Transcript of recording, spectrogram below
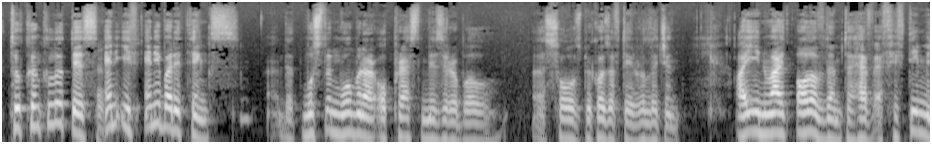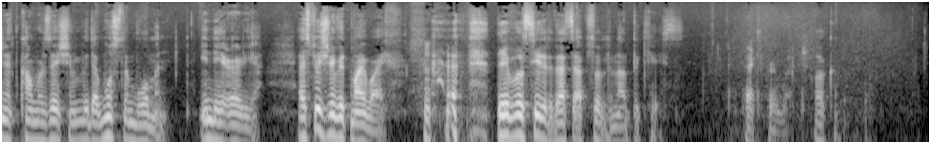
To conclude this, and if anybody thinks that Muslim women are oppressed, miserable uh, souls because of their religion, I invite all of them to have a 15 minute conversation with a Muslim woman in their area, especially with my wife. they will see that that's absolutely not the case. Thank you very much. Welcome.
